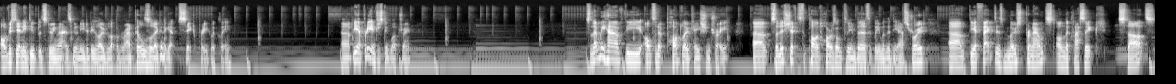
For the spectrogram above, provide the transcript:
Obviously, any dupe that's doing that is going to need to be loaded up on rad pills or they're going to get sick pretty quickly. Uh, but yeah, pretty interesting world trait. So then we have the alternate pod location trait. Um, so this shifts the pod horizontally and vertically within the asteroid. Um, the effect is most pronounced on the classic starts.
